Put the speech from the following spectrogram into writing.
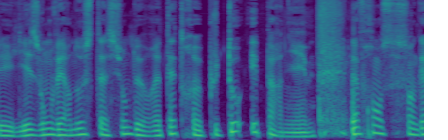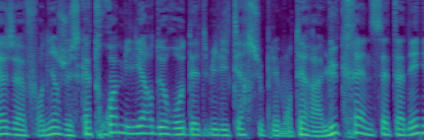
les liaisons vers nos stations devraient être plutôt épargnées. La France s'engage à fournir jusqu'à 3 milliards d'euros d'aide militaire supplémentaire à l'Ukraine cette année.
